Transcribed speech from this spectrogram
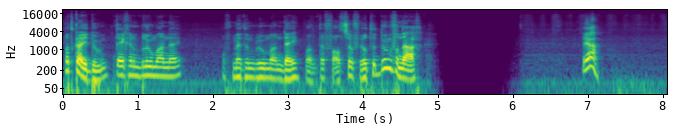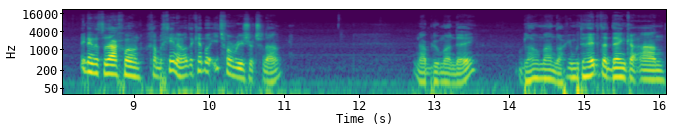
wat kan je doen tegen een Blue Monday? Of met een Blue Monday? Want er valt zoveel te doen vandaag. Ja, ik denk dat we daar gewoon gaan beginnen, want ik heb wel iets van research gedaan. Naar Blue Monday. Blauwe maandag. Ik moet de hele tijd denken aan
